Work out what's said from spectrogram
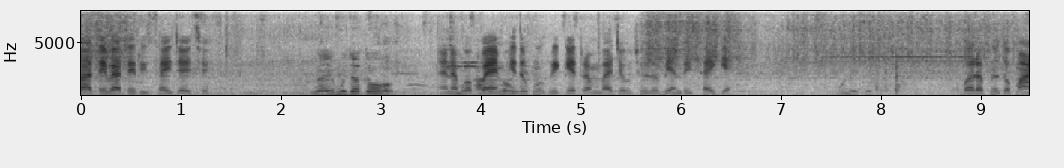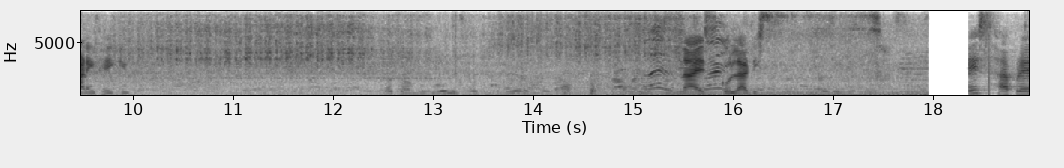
વાતે વાતે રિસાઈ જાય છે. નહીં હું જતો એના પપ્પા એમ કીધું કે હું ક્રિકેટ રમવા જઉં છું તો બેન રિસાઈ ગયા. બરફનું તો પાણી થઈ ગયું અચ્છા બહુ નહીં ખાધું નાઇસ કોલાડીસ આપણે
